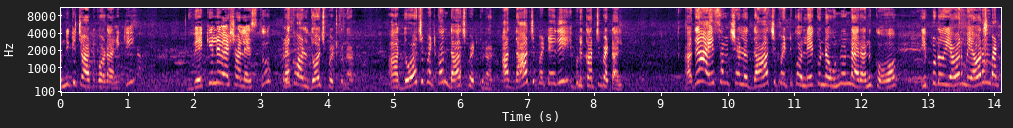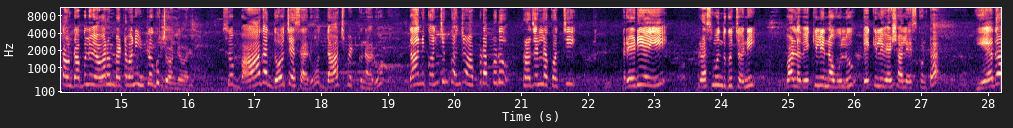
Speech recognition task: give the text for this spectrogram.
ఉనికి చాటుకోవడానికి వెకిలి వేషాలు వేస్తూ ప్రతి వాళ్ళు దోచిపెట్టుకున్నారు. ఆ దోచిపెట్టుకొని దాచిపెట్టుకున్నారు. ఆ దాచిపెట్టేది ఇప్పుడు ఖర్చు పెట్టాలి. అదే ఐదు సంవత్సరాల్లో దాచిపెట్టుకో లేకుండా ఉండున్నారు అనుకో ఇప్పుడు ఎవరు ఎవరం పెడతాం డబ్బులు ఎవరం పెట్టమని ఇంట్లో కూర్చోండేవాళ్ళు సో బాగా దోచేశారు దాచిపెట్టుకున్నారు. దాన్ని కొంచెం కొంచెం అప్పుడప్పుడు ప్రజల్లోకి వచ్చి రెడీ అయ్యి ప్రెస్ ముందు కూర్చొని వాళ్ళ వెకిలి నవ్వులు వెకిలి వేషాలు వేసుకుంటా ఏదో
